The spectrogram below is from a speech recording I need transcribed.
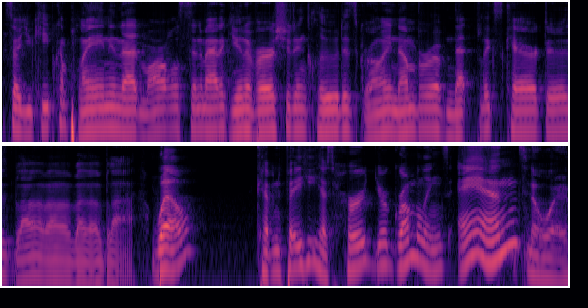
so you keep complaining that Marvel Cinematic Universe should include its growing number of Netflix characters, blah blah blah blah blah blah. Well, Kevin Feige has heard your grumblings and No way.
